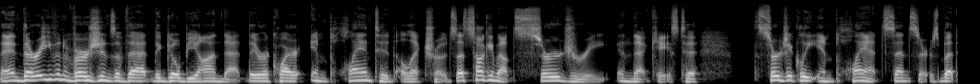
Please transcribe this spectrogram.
And there are even versions of that that go beyond that. They require implanted electrodes. That's talking about surgery in that case, to surgically implant sensors. But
